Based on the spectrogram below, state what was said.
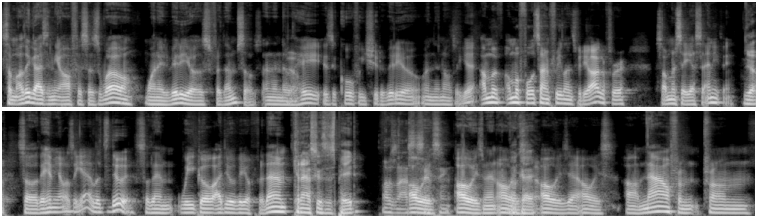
some other guys in the office as well wanted videos for themselves. And then they're like, "Hey, is it cool if we shoot a video?" And then I was like, "Yeah, I'm a I'm a full time freelance videographer, so I'm gonna say yes to anything." Yeah. So they hit me. up. I was like, "Yeah, let's do it." So then we go. I do a video for them. Can I ask, is this paid? I was not Always, always, man, always, Okay. always, yeah, always. Um, now from from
